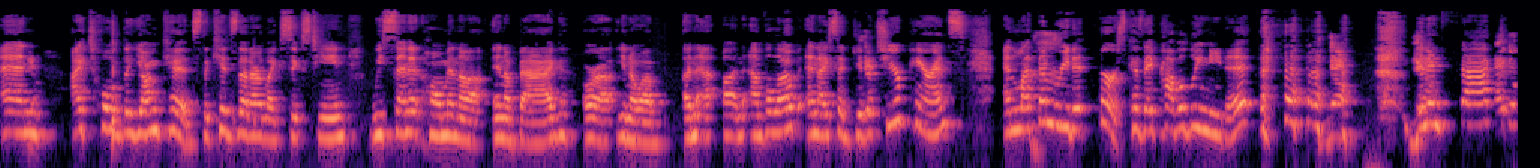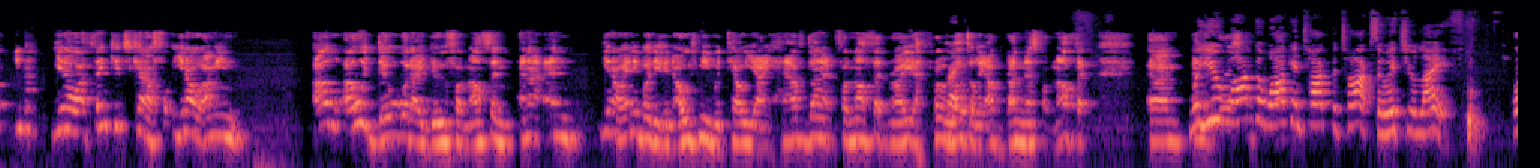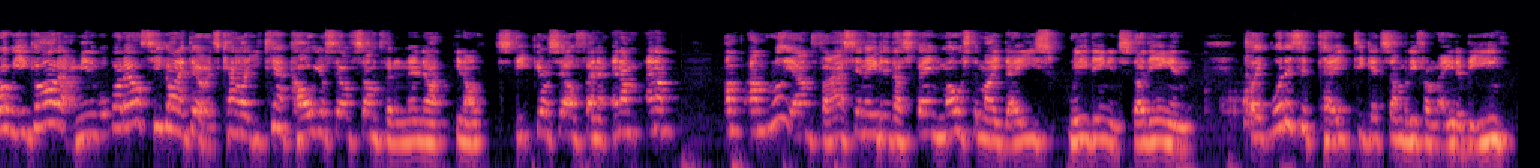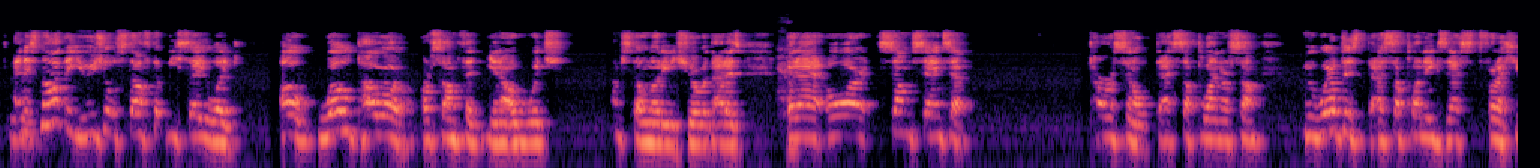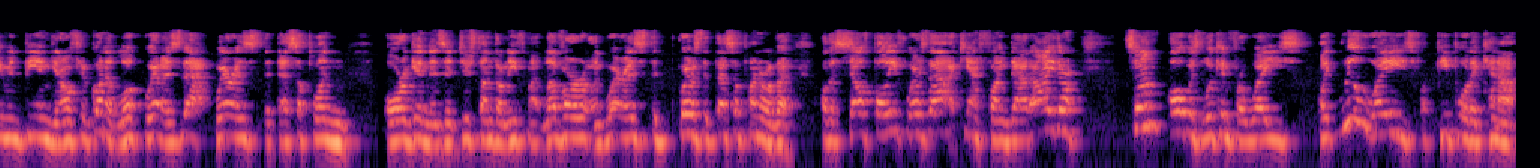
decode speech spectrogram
And yeah I told the young kids, the kids that are like 16, we sent it home in a, in a bag or a, you know, a, an, an envelope. And I said, give it to your parents and let them read it first because they probably need it. yeah. yeah. And in fact, I don't, you know, I think it's kind of, you know, I mean, I, I would do what I do for nothing. And I, and, you know, anybody who knows me would tell you I have done it for nothing, right? right. Literally, I've done this for nothing. Um, well, you walk the walk and talk the talk, so it's your life. Well, you got it. I mean, what else are you going to do? It's kind of like you can't call yourself something and then not, you know, steep yourself in it. And I'm, and I'm, I'm, I'm really, I'm fascinated. I spend most of my days reading and studying and like, what does it take to get somebody from A to B? And it's not the usual stuff that we say, like, oh, willpower or something, you know, which I'm still not even sure what that is, but uh, or some sense of personal discipline or something where does discipline exist for a human being? You know, if you're going to look, where is that? Where is the discipline organ? Is it just underneath my liver? And where is the where's the discipline or the or the self belief? Where's that? I can't find that either. So I'm always looking for ways, like real ways, for people to kind of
